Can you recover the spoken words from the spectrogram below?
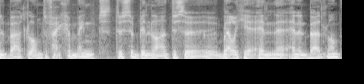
het buitenland. Enfin, gemengd tussen, binnenland, tussen eh, België en, eh, en het buitenland.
